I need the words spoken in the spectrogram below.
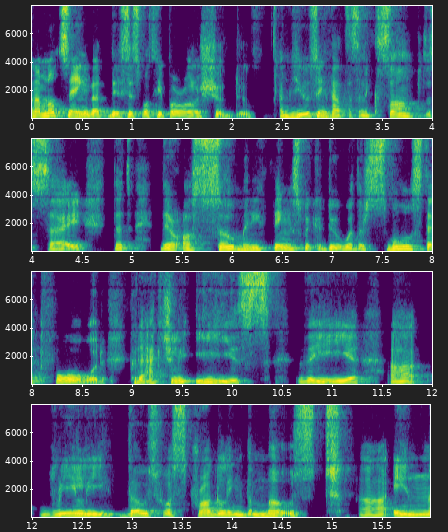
And I'm not saying that this is what hippo rollers should do. I'm using that as an example to say that there are so many things we could do where a small step forward could actually ease the uh, really those who are struggling the most uh, in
